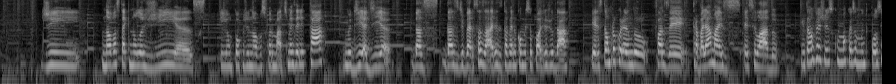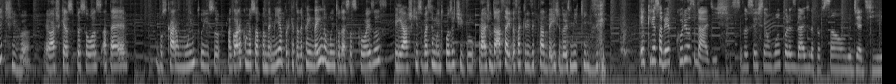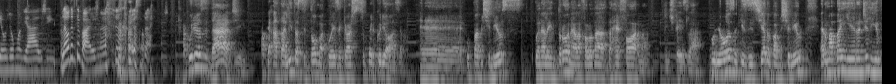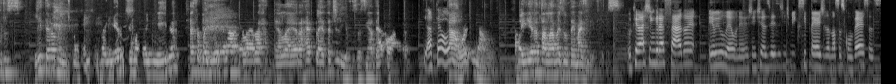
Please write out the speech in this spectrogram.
de novas tecnologias e um pouco de novos formatos, mas ele tá no dia a dia das, das diversas áreas e tá vendo como isso pode ajudar. E eles estão procurando fazer, trabalhar mais esse lado. Então eu vejo isso como uma coisa muito positiva. Eu acho que as pessoas até buscaram muito isso. Agora começou a pandemia, porque tá dependendo muito dessas coisas, e acho que isso vai ser muito positivo para ajudar a sair dessa crise que tá desde 2015. Eu queria saber curiosidades. Se vocês têm alguma curiosidade da profissão, do dia a dia ou de alguma viagem. Léo deve ter várias, né? curiosidade. A curiosidade. A Thalita citou uma coisa que eu acho super curiosa. É, o Publish News, quando ela entrou, né, ela falou da, da reforma que a gente fez lá. Curioso que existia no Publish News era uma banheira de livros literalmente, um banheiro tinha uma banheira, essa banheira ela, ela, era, ela era repleta de livros, assim, até agora. Até hoje? Ah, hoje não. A banheira tá lá, mas não tem mais livros. O que eu acho engraçado é eu e o Léo, né? A gente, às vezes, a gente meio que se perde nas nossas conversas.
